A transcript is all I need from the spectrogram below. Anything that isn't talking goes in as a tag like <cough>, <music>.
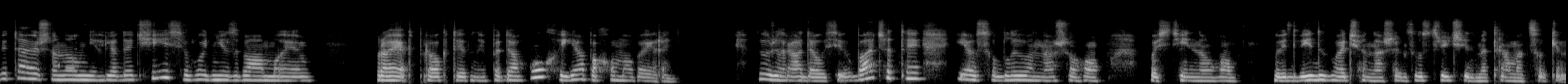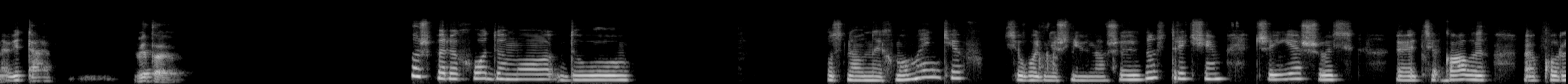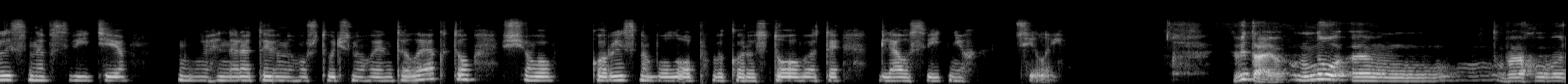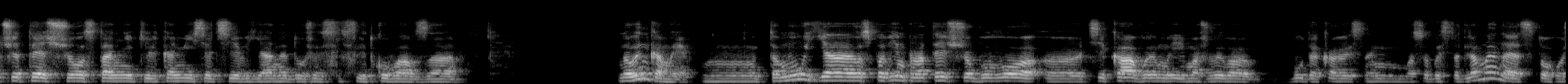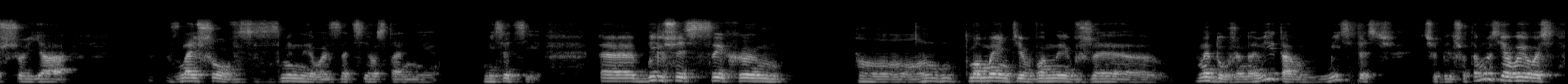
Вітаю, шановні глядачі. Сьогодні з вами проєкт Проактивний педагог і я Пахомова Ірина. Дуже рада усіх бачити і особливо нашого постійного відвідувача наших зустрічей Дмитра Мацукіна. Вітаю. Вітаю. Тож переходимо до основних моментів сьогоднішньої нашої зустрічі. Чи є щось е, цікаве, корисне в світі генеративного штучного інтелекту, що корисно було б використовувати для освітніх цілей? Вітаю. Ну, ем, враховуючи те, що останні кілька місяців я не дуже слідкував за новинками, тому я розповім про те, що було е, цікавим і, можливо, буде корисним особисто для мене з того, що я знайшов, змінилось за ці останні місяці. Е, більшість цих. ем, моментів вони вже не дуже нові, там місяць чи більше тому з'явилось,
